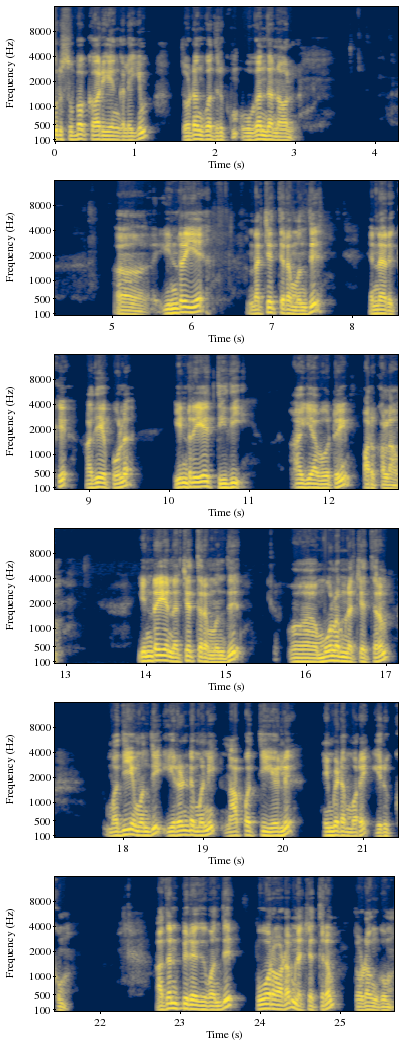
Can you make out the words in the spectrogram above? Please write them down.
ஒரு சுப காரியங்களையும் தொடங்குவதற்கும் உகந்த நாள். இன்றைய நட்சத்திரம் வந்து என்ன இருக்குது அதே போல் இன்றைய திதி ஆகியவற்றையும் பார்க்கலாம். இன்றைய நட்சத்திரம் வந்து மூலம் நட்சத்திரம் மதியம் வந்து இரண்டு மணி நாற்பத்தி ஏழு நிமிடம் வரை இருக்கும். அதன் பிறகு வந்து போராடம் நட்சத்திரம் தொடங்கும்.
